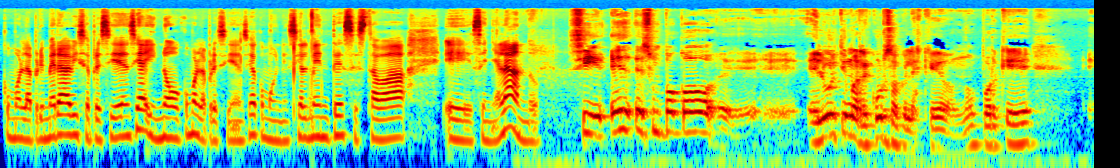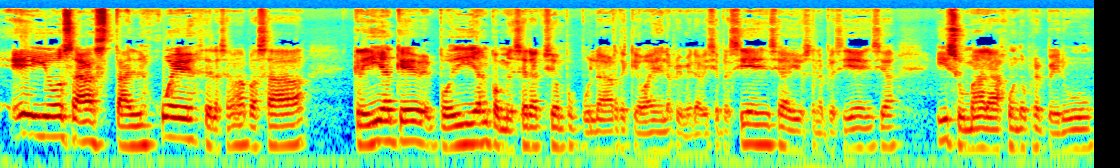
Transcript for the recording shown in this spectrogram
como la primera vicepresidencia y no como la presidencia como inicialmente se estaba eh, señalando. Sí, es, un poco eh, el último recurso que les quedó, ¿no? Porque ellos hasta el jueves de la semana pasada creían que podían convencer a Acción Popular de que vaya en la primera vicepresidencia, ellos en la presidencia, y sumar a Juntos por el Perú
